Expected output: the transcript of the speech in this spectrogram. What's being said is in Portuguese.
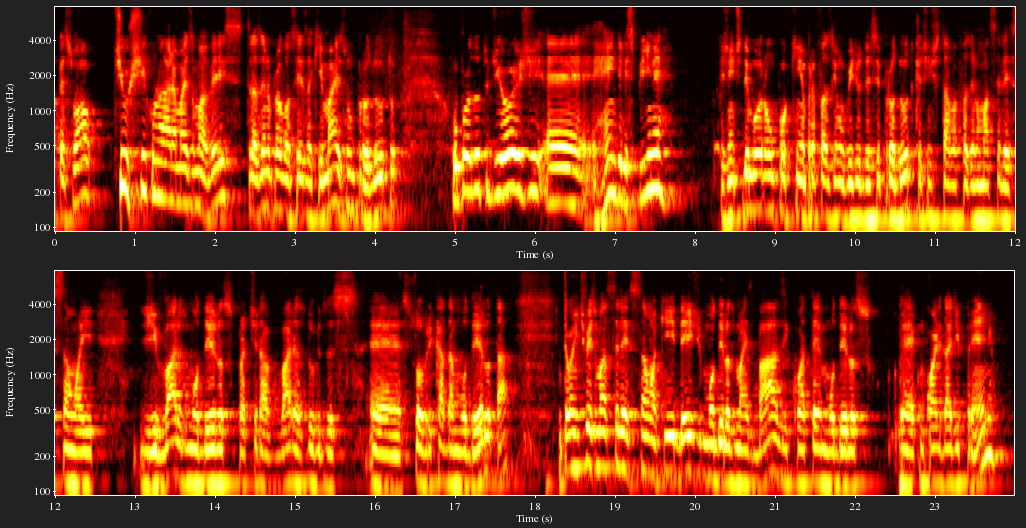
Fala pessoal, tio Chico na área mais uma vez, trazendo para vocês aqui mais um produto. O produto de hoje é Handle Spinner. A gente demorou um pouquinho para fazer um vídeo desse produto, que a gente estava fazendo uma seleção aí de vários modelos para tirar várias dúvidas é, sobre cada modelo, tá? Então a gente fez uma seleção aqui desde modelos mais básicos até modelos é, com qualidade premium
